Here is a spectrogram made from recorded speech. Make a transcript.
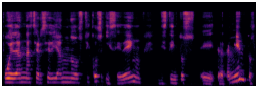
puedan hacerse diagnósticos y se den distintos eh, tratamientos.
